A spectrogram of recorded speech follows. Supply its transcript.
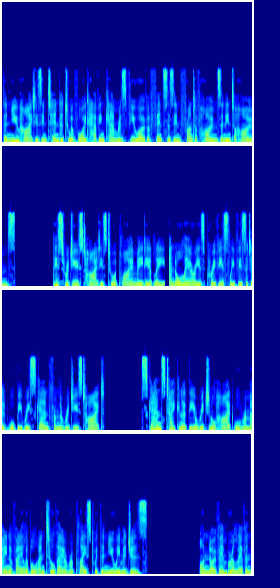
The new height is intended to avoid having cameras view over fences in front of homes and into homes. This reduced height is to apply immediately, and all areas previously visited will be rescanned from the reduced height. Scans taken at the original height will remain available until they are replaced with the new images. On November 11,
